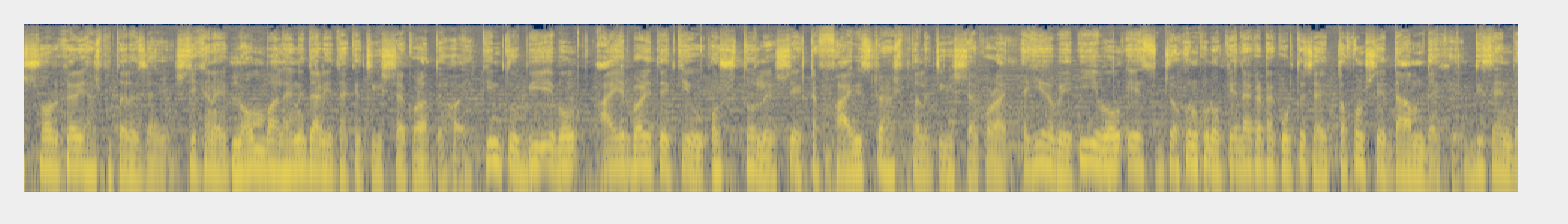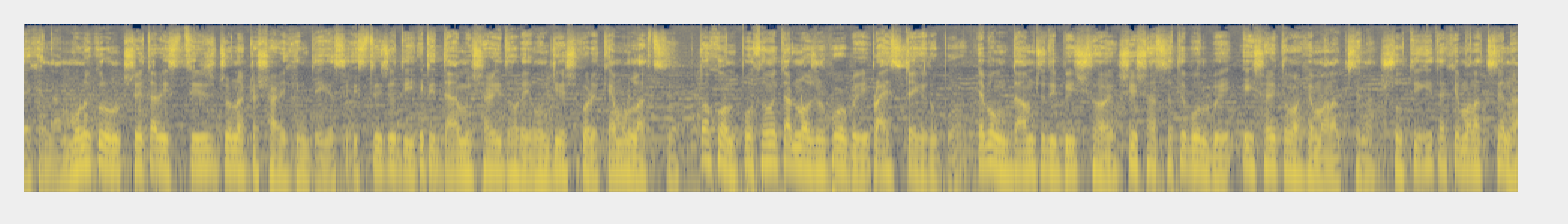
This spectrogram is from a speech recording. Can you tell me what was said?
সরকারি হাসপাতালে যায়। সেখানে লম্বা লাইনে দাঁড়িয়ে তাকে চিকিৎসা করাতে হয়। কিন্তু বি এবং আই এর বাড়িতে কেউ অসুস্থ হলে সে একটা ফাইভ স্টার হাসপাতালে চিকিৎসা করায়। একইভাবে ই এবং এস যখন কোনো কেনাকাটা করতে চায়, তখন সে দাম দেখে ডিজাইন দেখে না। মনে করুন সে তার স্ত্রীর জন্য একটা শাড়ি কিনতে গেছে। স্ত্রী যদি এটি দামি শাড়ি ধরে এবং জিজ্ঞেস করে কেমন লাগছে, তখন প্রথমে তার নজর পড়বে প্রাইস ট্যাগের উপর। এবং দাম যদি বেশি হয়, সে সাথে সাথে বলবে, এই শাড়ি তোমাকে মানাচ্ছে না। সত্যি কি তাকে মানাচ্ছে না?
